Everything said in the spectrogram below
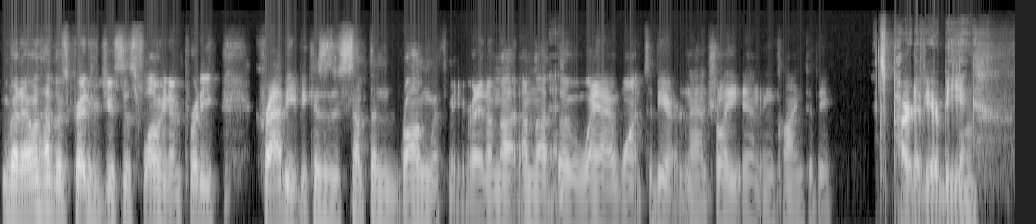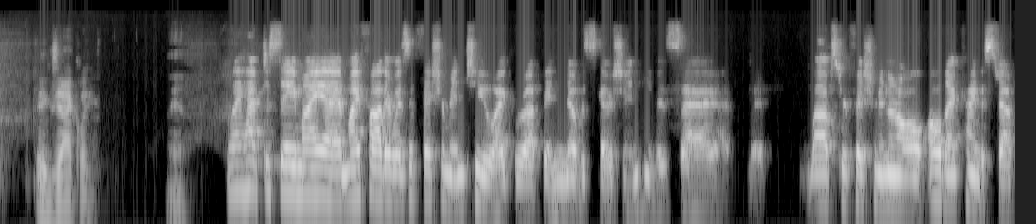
when I don't have those creative juices flowing, I'm pretty crabby because there's something wrong with me, right? I'm not I'm not yeah. the way I want to be or naturally in, inclined to be. It's part of your being. Exactly. Yeah. Well, I have to say, my uh, my father was a fisherman too. I grew up in Nova Scotia, and he was uh, lobster fisherman and all all that kind of stuff.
